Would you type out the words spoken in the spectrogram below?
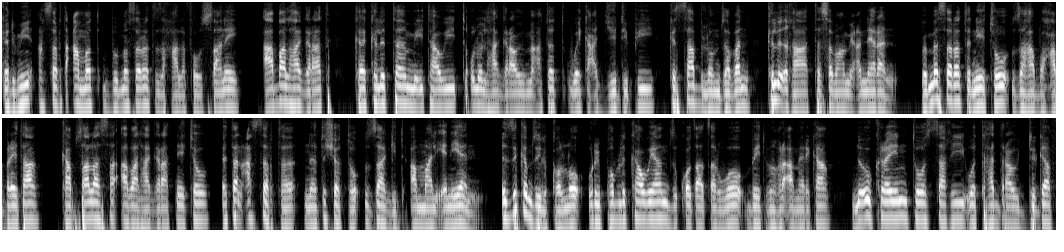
ቅድሚ ዓሰርተ ዓመት ብመሰረት ዝሓለፈ ውሳኔ፣ ኣባል ሃገራት ከክልተ ሚእታዊ ጥቕሉል ሃገራዊ ማእተት ወይካዕ GDP ክሳብ ሎምዘበን ክልእኻ ተሰማሚዐን ነይረን። ብመሰረት ኔቶ ዝሃቦ ሓበሬታ፣ ካብ ሰላሳ ኣባል ሃገራት ኔቶ እተን ዓሰርተ ነቲ ሸቶ ዛጊድ ኣማሊኤን እየን። እዚ ከምዚ ኢሉ ከሎ ሪፖብሊካዊያን ዝቆጻጸርዎ ቤት ምኽሪ ኣመሪካ ንኡክረይን ተወሳኺ ወተሃደራዊ ድጋፍ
